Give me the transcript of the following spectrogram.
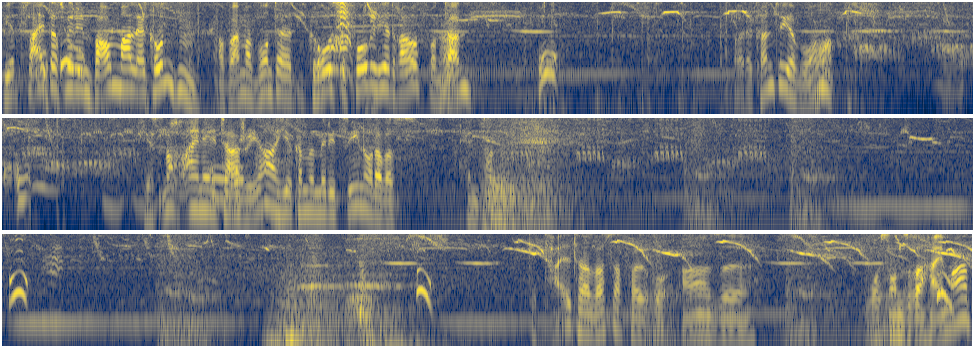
Wird Zeit, dass wir den Baum mal erkunden. Auf einmal wohnt der große Vogel hier drauf und dann... Aber der könnte hier wohnen. Hier ist noch eine Etage. Ja, hier können wir Medizin oder was hinpacken. Geteilter Wasserfall-Oase. Wo ist unsere Heimat?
